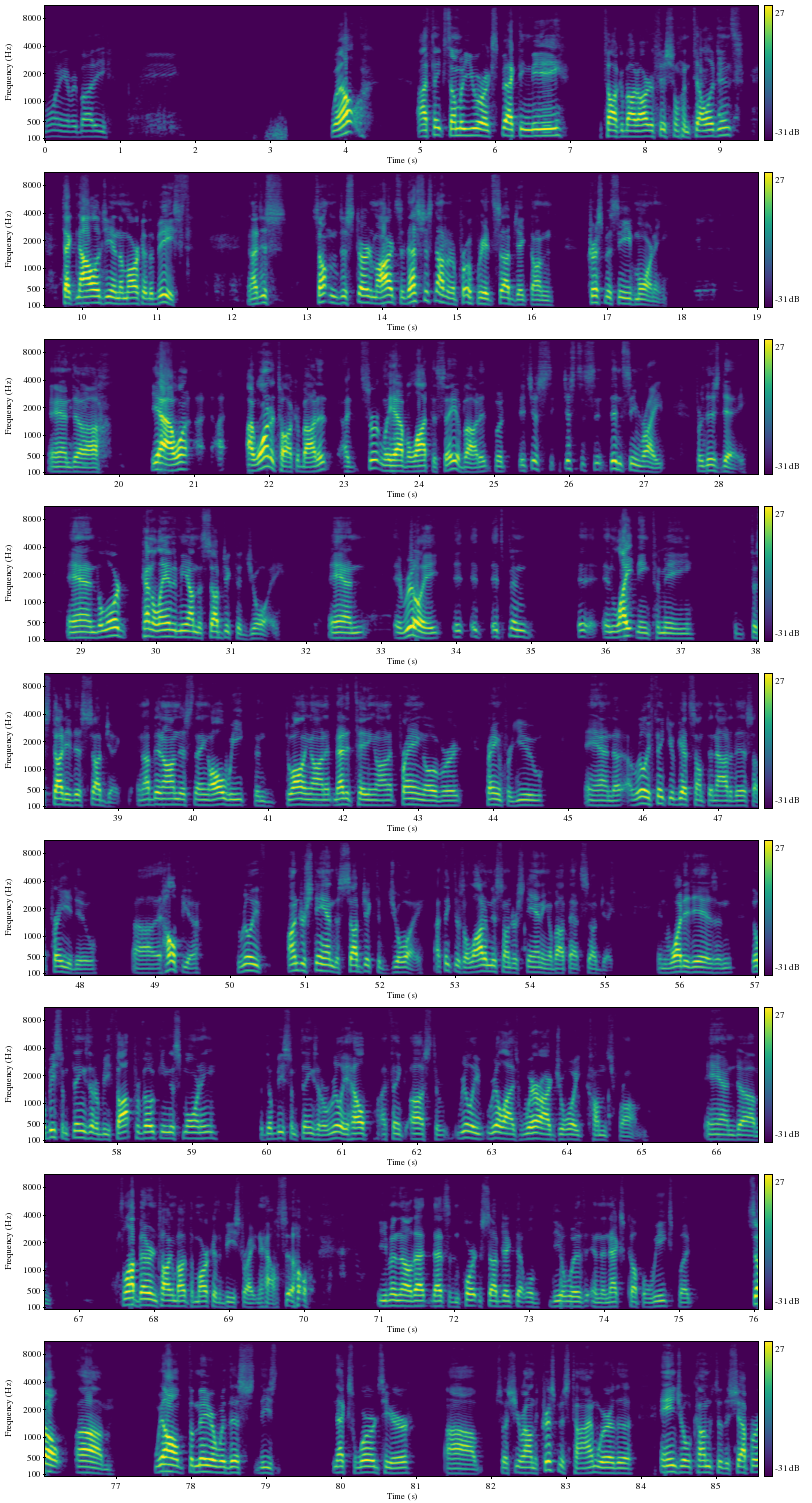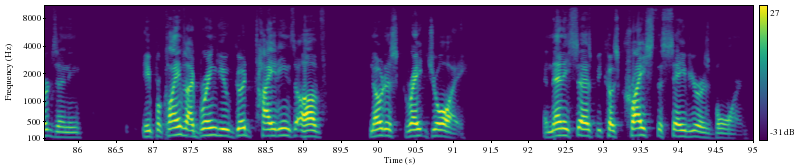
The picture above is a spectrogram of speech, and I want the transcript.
Good morning, everybody. Well, I think some of you are expecting me to talk about artificial intelligence, technology, and the mark of the beast. And I just, something just stirred in my heart, said that's just not an appropriate subject on Christmas Eve morning. And uh, yeah, I want, I, I want to talk about it. I certainly have a lot to say about it, but it just, just didn't seem right for this day. And the Lord kind of landed me on the subject of joy. And it really, it, it, has been enlightening to me to, to study this subject. And I've been on this thing all week, been dwelling on it, meditating on it, praying over it, praying for you. And I really think you'll get something out of this. I pray you do. Uh, help you to really understand the subject of joy. I think there's a lot of misunderstanding about that subject and what it is. And There'll be some things that'll be thought provoking this morning, but there'll be some things that'll really help, I think, us to really realize where our joy comes from. And um, it's a lot better than talking about the mark of the beast right now. So, even though that that's an important subject that we'll deal with in the next couple weeks, but so um, we all familiar with this these next words here, uh, especially around the Christmas time, where the angel comes to the shepherds and he he proclaims, I bring you good tidings of, notice, great joy. And then he says, because Christ the Savior is born.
